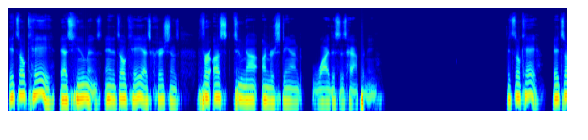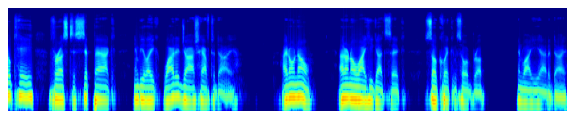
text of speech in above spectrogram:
it's okay as humans and it's okay as Christians for us to not understand why this is happening. It's okay. It's okay for us to sit back and be like, why did Josh have to die? I don't know. I don't know why he got sick so quick and so abrupt and why he had to die.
